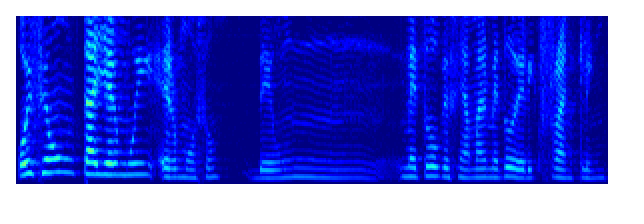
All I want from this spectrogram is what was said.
Hoy fui a un taller muy hermoso de un método que se llama el método de Eric Franklin,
